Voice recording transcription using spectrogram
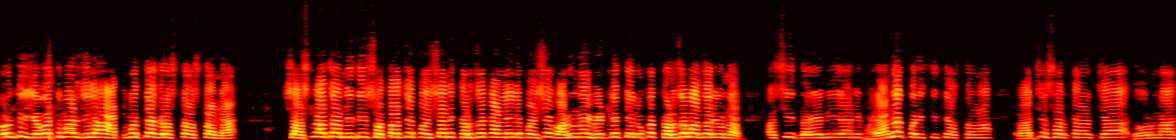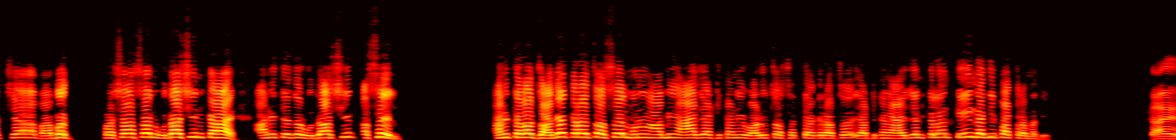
परंतु यवतमाळ जिल्हा हा आत्महत्याग्रस्त असताना शासनाचा निधी स्वतःचे पैशाने कर्ज काढलेले पैसे वाढू नाही भेटले ते लोक कर्जबाजारी होणार अशी दयनीय आणि भयानक परिस्थिती असताना राज्य सरकारच्या धोरणाच्या बाबत प्रशासन उदासीन काय? आणि ते जर उदासीन असेल आणि त्याला जागा करायचं असेल म्हणून आम्ही आज या ठिकाणी वाढूचा सत्याग्रहाचं या ठिकाणी आयोजन केलं आणि तेही नदीपात्रामध्ये काय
